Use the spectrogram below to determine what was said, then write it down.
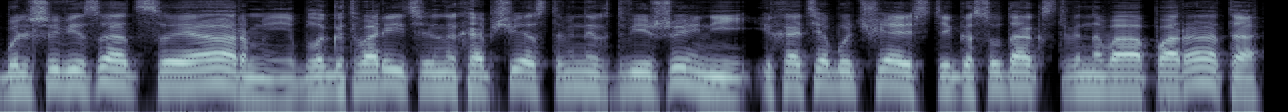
большевизация армии, благотворительных общественных движений и хотя бы части государственного аппарата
